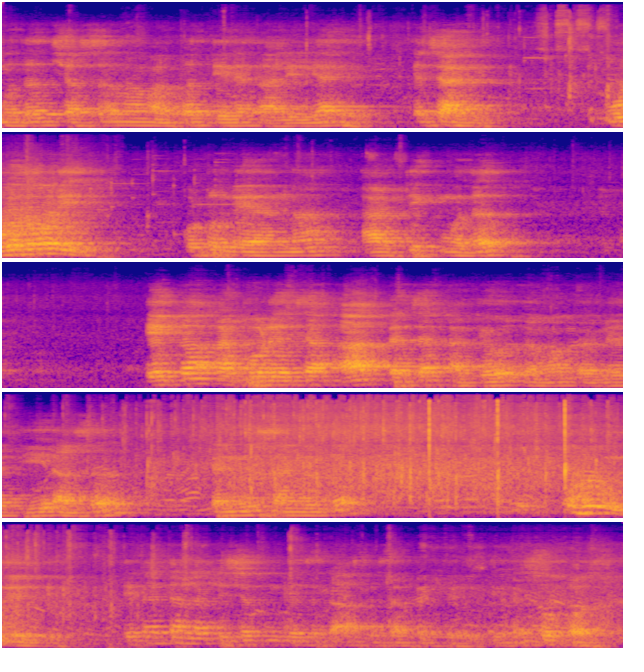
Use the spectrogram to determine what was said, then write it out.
मदत शासनामार्फत देण्यात आलेली आहे. त्याच्या आधी उर्वरित कुटुंबियांना आर्थिक मदत एका आठवड्याच्या आत त्याच्या खात्यावर जमा करण्यात येईल असं त्यांनी सांगितलं. होऊन जाईल ते. काय त्यांना खिशातून घ्यायचं का? असं सारखं सोपं असतं.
